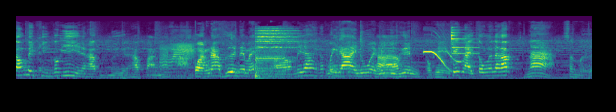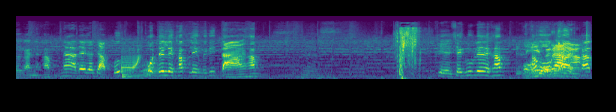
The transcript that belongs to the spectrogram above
ต้องไม่พิงเก้าอี้นะครับมือนะครับวางหน้าขาวางหน้าเพื่อนได้ไหมเอ่อไม่ได้ครับผไม่ได้ด้วยไม่มีเพื่อนโอเคเช็คไหล่ตรงแล้วนะครับ หน้าเสมอกันนะครับหน้าได้ระดับปุ๊บกดได้เลยครับเล็งไปที่ตานะครับโอ เคเช็ครูปได้เลยครับอ๋อครับโหไม่ได้ครับ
